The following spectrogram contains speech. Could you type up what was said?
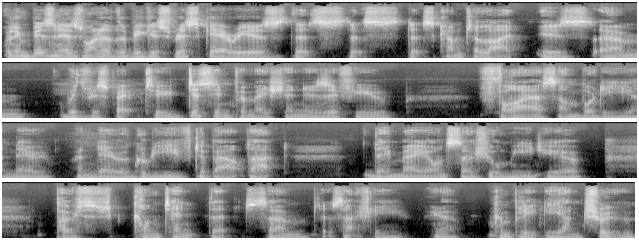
Well, in business, one of the biggest risk areas that's that's that's come to light is um, with respect to disinformation. Is if you fire somebody and they're and they're aggrieved about that, they may on social media post content that's um, that's actually you know completely untrue,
